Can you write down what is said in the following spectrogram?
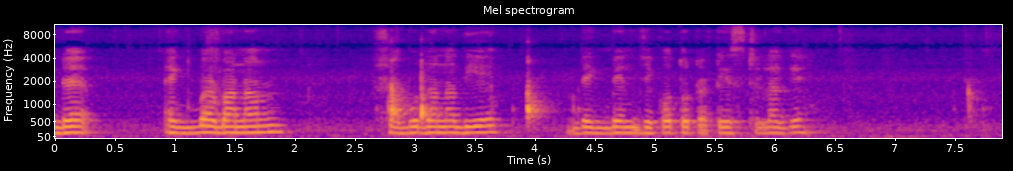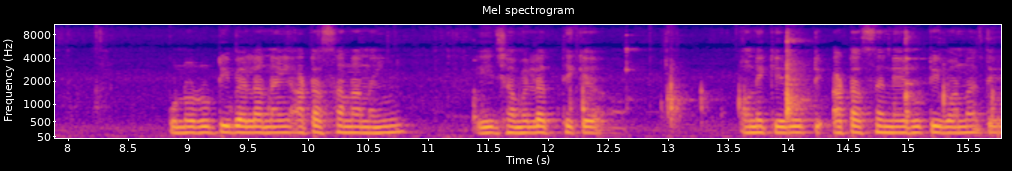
এটা একবার বানান, সাবুদানা দিয়ে দেখবেন যে কতটা টেস্ট লাগে। কোনো রুটি বেলা নাই, আটা সানা নাই। এই ঝামেলার থেকে অনেকে রুটি, আটা সেনে রুটি বানাতে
